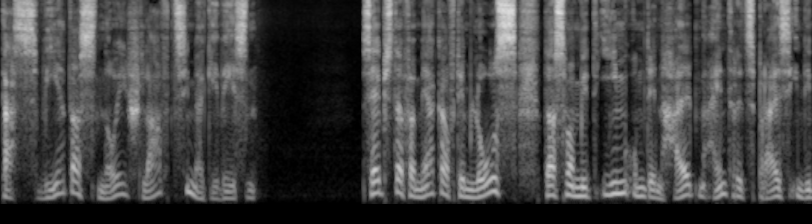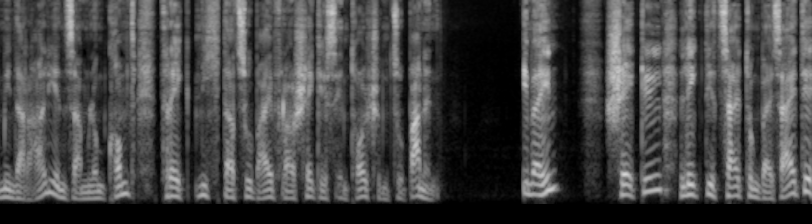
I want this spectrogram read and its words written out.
Das wär das neue Schlafzimmer gewesen. Selbst der Vermerk auf dem Los, dass man mit ihm um den halben Eintrittspreis in die Mineraliensammlung kommt, trägt nicht dazu bei, Frau Scheckels Enttäuschung zu bannen. Immerhin, Scheckel legt die Zeitung beiseite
